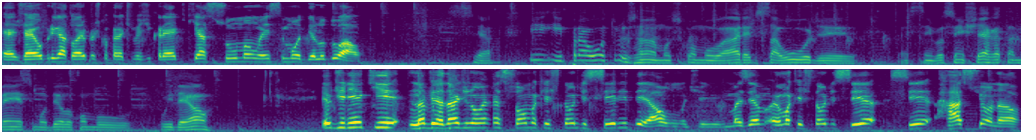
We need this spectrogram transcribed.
é, já é obrigatório para as cooperativas de crédito que assumam esse modelo dual. Certo. E, e para outros ramos, como a área de saúde, assim, você enxerga também esse modelo como o ideal? Eu diria que, na verdade, não é só uma questão de ser ideal, Montenegro, mas é, é uma questão de ser, ser racional.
